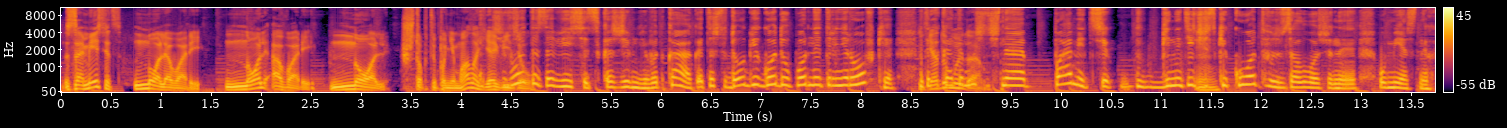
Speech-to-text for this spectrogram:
За месяц ноль аварий. Ноль аварий. Ноль. Чтоб ты понимала, От я чего видел. это зависит, скажи мне? Вот как? Это что, долгие годы упорной тренировки? Это какая-то да. мышечная память, генетический mm. код заложенный у местных?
